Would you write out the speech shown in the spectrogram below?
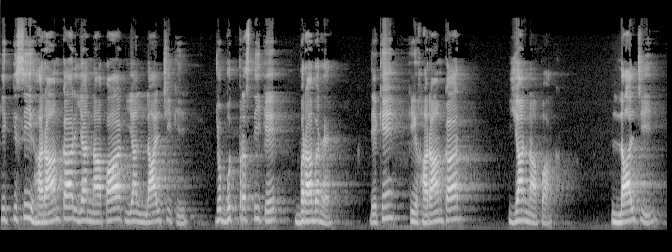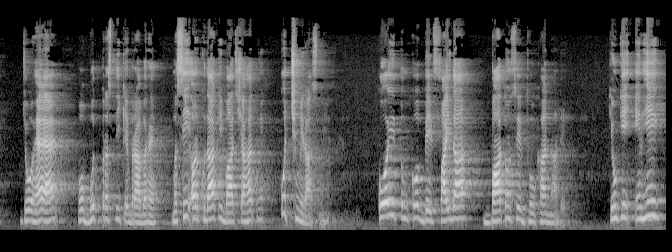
کہ کسی حرام کار یا ناپاک یا لالچی کی جو بت پرستی کے برابر ہے، دیکھیں کہ حرام کار یا ناپاک، لالچی جو ہے وہ بت پرستی کے برابر ہے۔ مسیح اور خدا کی بادشاہت میں کچھ میراث نہیں ہے۔ کوئی تم کو بے فائدہ باتوں سے دھوکہ نہ دے۔ کیونکہ انہی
